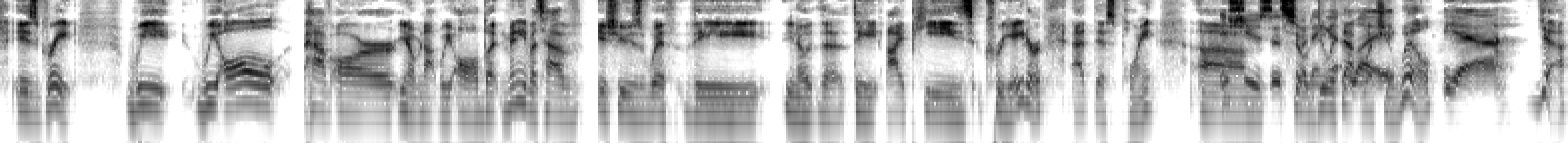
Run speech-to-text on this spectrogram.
is great. We, we all have our, you know, not we all, but many of us have issues with the, you know, the, the IP's creator at this point. Um, Issues is so do with it that what you will. Yeah. Yeah.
